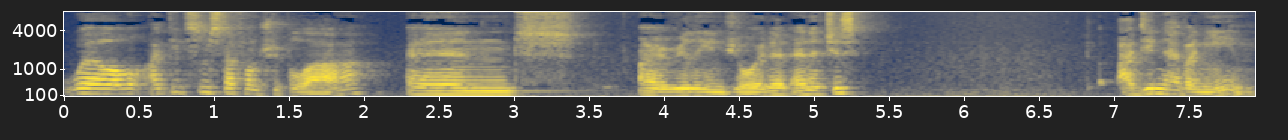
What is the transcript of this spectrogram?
Well, I did some stuff on Triple R, and I really enjoyed it. And it just, I didn't have any in.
